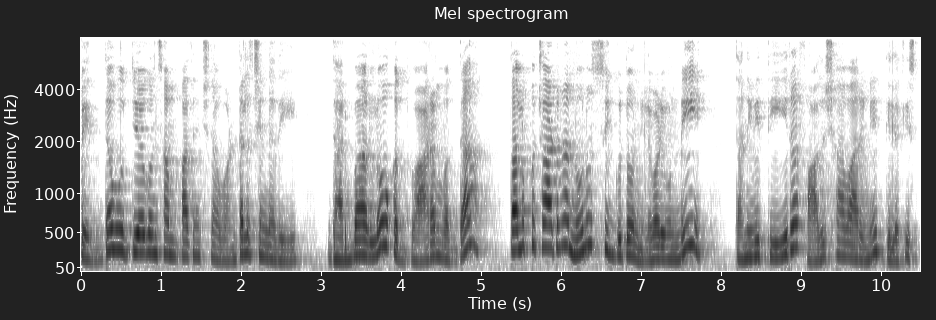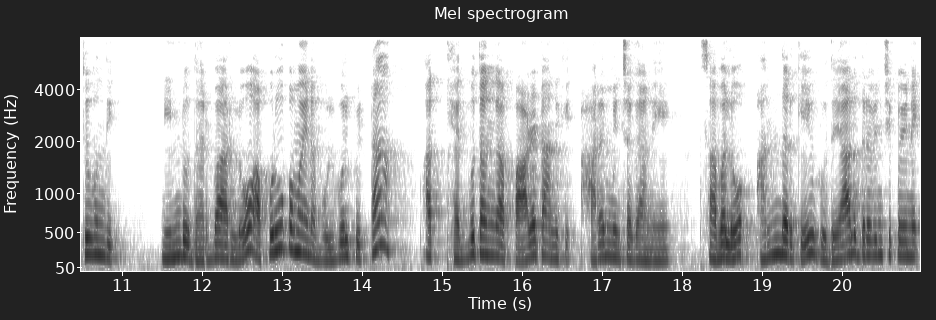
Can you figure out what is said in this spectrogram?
పెద్ద ఉద్యోగం సంపాదించిన వంటల చిన్నది దర్బార్లో ఒక ద్వారం వద్ద తలుపు చాటున నూను సిగ్గుతో నిలబడి ఉండి తనివి తీర ఫాదుషా వారిని తిలకిస్తూ ఉంది. నిండు దర్బార్లో అపురూపమైన బుల్బుల్ పిట్ట అత్యద్భుతంగా పాడటానికి ఆరంభించగానే సభలో అందరికీ హృదయాలు ద్రవించిపోయినాయి.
